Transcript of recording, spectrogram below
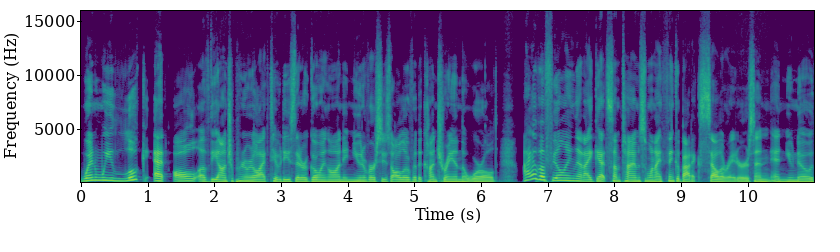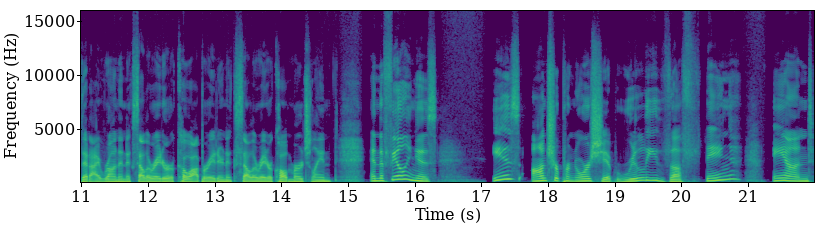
when we look at all of the entrepreneurial activities that are going on in universities all over the country and the world, I have a feeling that I get sometimes when I think about accelerators, and, and you know that I run an accelerator or co operate an accelerator called Merge Lane. And the feeling is, is entrepreneurship really the thing? And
